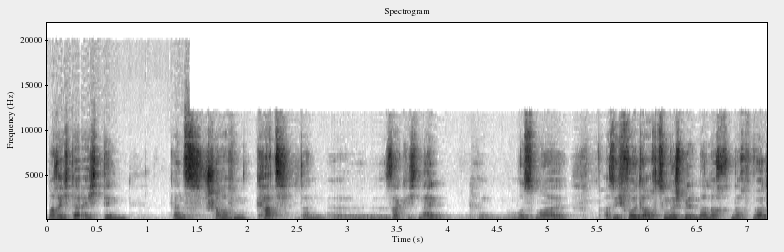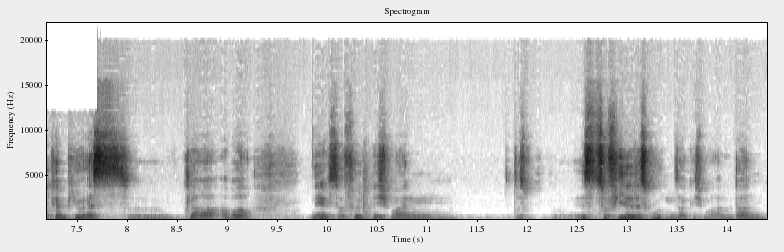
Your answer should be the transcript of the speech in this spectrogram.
mache ich da echt den ganz scharfen Cut. Dann äh, sage ich, nein, muss mal, also ich wollte auch zum Beispiel immer nach, nach WordCamp US, äh, klar, aber nee, es erfüllt nicht meinen, das ist zu viel des Guten, sag ich mal. Und dann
